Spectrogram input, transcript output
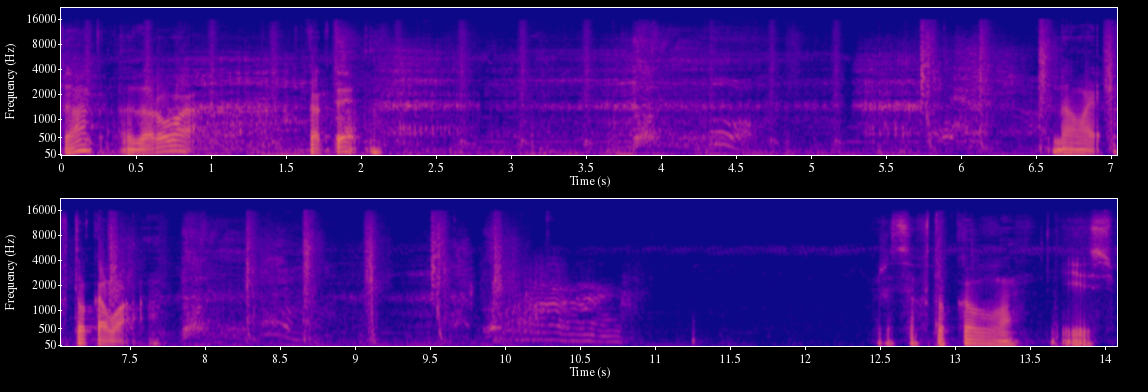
Так, здорово. Как ты? Давай, кто кого? Кажется, кто кого есть.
